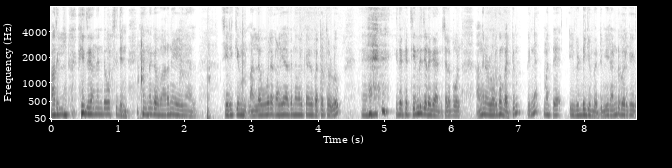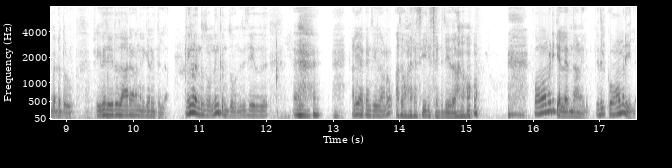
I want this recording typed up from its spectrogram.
അതിൽ ഇതാണ് എന്റെ ഓക്സിജൻ എന്നൊക്കെ പറഞ്ഞു കഴിഞ്ഞാൽ ശരിക്കും നല്ലപോലെ കളിയാക്കുന്നവർക്കേ അത് പറ്റത്തുള്ളൂ. ഇതൊക്കെ ചിന്തിച്ചെടുക്കാൻ ചിലപ്പോൾ അങ്ങനെയുള്ളവർക്കും പറ്റും. പിന്നെ മറ്റേ ഈ വിഡ്ഢിക്കും പറ്റും. ഈ രണ്ട് പേർക്കേ പറ്റത്തുള്ളൂ. പക്ഷേ ഇത് ചെയ്തത് ആരാണെന്ന് എനിക്കറിയത്തില്ല. നിങ്ങൾ എന്ത് തോന്നുന്നു? നിങ്ങൾക്ക് എന്ത് തോന്നുന്നു? ഇത് ചെയ്തത് കളിയാക്കാൻ ചെയ്താണോ അത് വളരെ സീരിയസ് ആയിട്ട് ചെയ്തതാണോ? കോമഡിക്കല്ല എന്താണേലും. ഇതിൽ കോമഡി ഇല്ല.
